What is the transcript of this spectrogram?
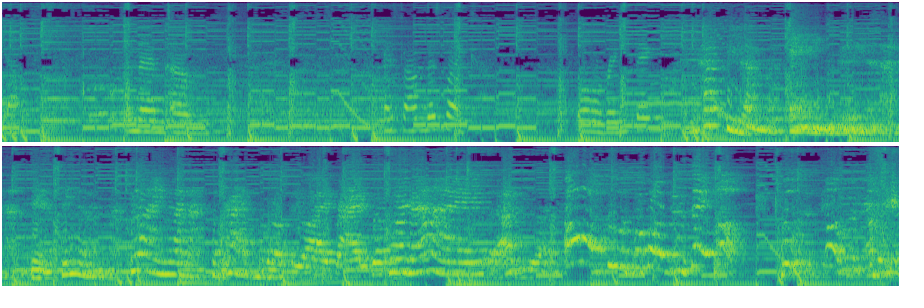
Yeah. And then um, I found this like little ring thing. happy lemon, angry lemon, dancing lemon, flying lemon, surprise lemon. So I try to organize. I'd be like, oh, who's supposed to say up? Who's supposed to say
